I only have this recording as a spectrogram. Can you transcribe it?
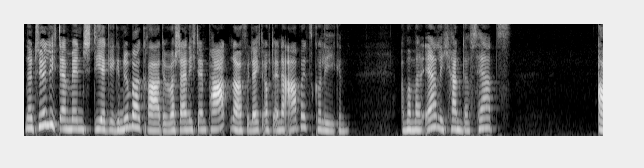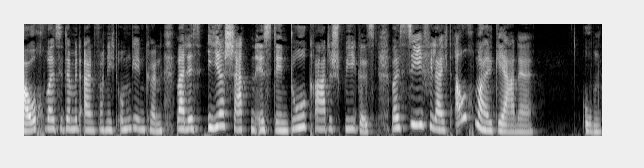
Natürlich der Mensch dir gegenüber gerade, wahrscheinlich dein Partner, vielleicht auch deine Arbeitskollegin. Aber mal ehrlich, Hand aufs Herz. Auch weil sie damit einfach nicht umgehen können, weil es ihr Schatten ist, den du gerade spiegelst, weil sie vielleicht auch mal gerne oben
